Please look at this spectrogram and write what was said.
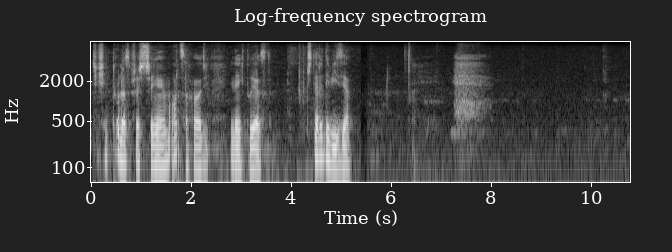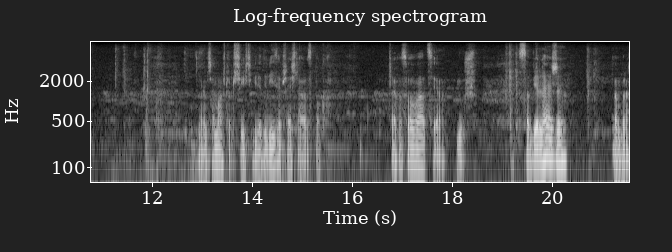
Ci się tu rozprzestrzeniają. O co chodzi? Ile ich tu jest? Cztery dywizje. Nie wiem, czemu aż tu 30 ile dywizję prześlę, ale spoko. Czechosłowacja już sobie leży. Dobra.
